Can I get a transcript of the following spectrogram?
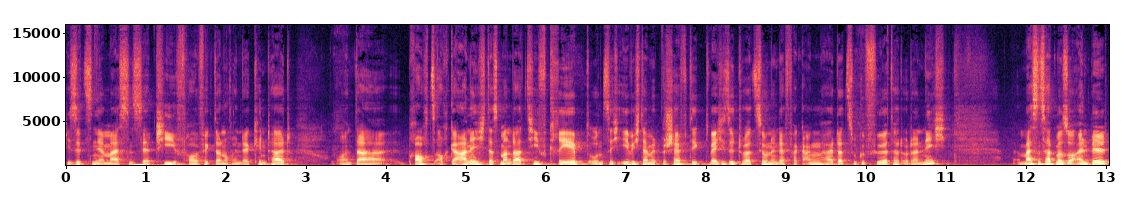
die sitzen ja meistens sehr tief, häufig dann noch in der Kindheit. Und da braucht es auch gar nicht, dass man da tief gräbt und sich ewig damit beschäftigt, welche Situation in der Vergangenheit dazu geführt hat oder nicht. Meistens hat man so ein Bild,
